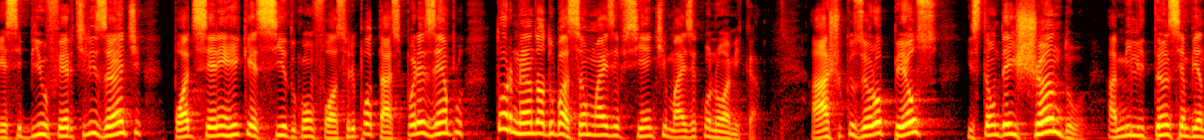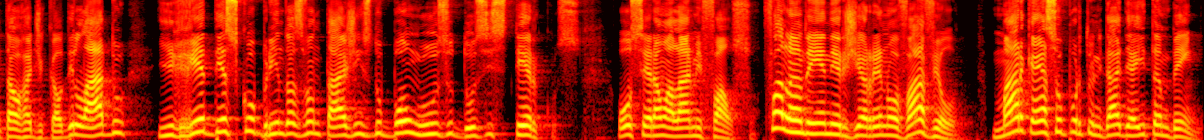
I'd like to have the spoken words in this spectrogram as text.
Esse biofertilizante pode ser enriquecido com fósforo e potássio, por exemplo, tornando a adubação mais eficiente e mais econômica. Acho que os europeus estão deixando a militância ambiental radical de lado e redescobrindo as vantagens do bom uso dos estercos. Ou será um alarme falso? Falando em energia renovável, marca essa oportunidade aí também.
